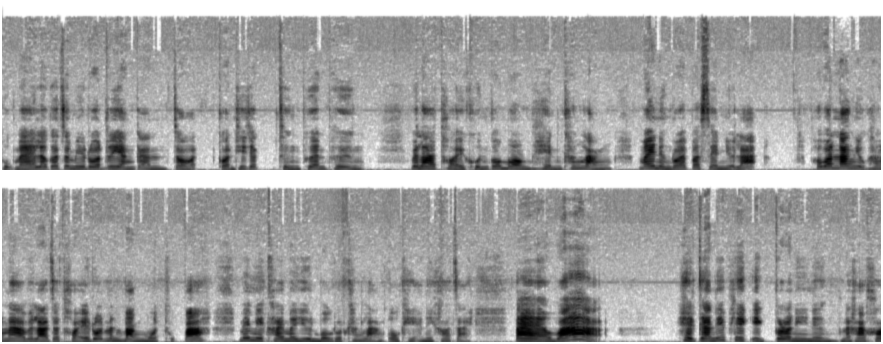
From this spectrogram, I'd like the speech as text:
ถูกไหมแล้วก็จะมีรถเรียงกันจอดก่อนที่จะถึงเพื่อนพึ่ง เวลาถอยคุณก็มองเห็นข้างหลังไม่หนึ่งร้อยเปอร์เซ็นอยู่ละ เพราะว่านั่งอยู่ข้างหน้า เวลาจะถอยรถมันบังหมดถูกปะ ไม่มีใครมายืนโบกรถข้างหลัง โอเค อันนี้เข้าใจ แต่ว่าเหตุการณ์ที่พลิกอีกกรณีหนึ่งนะคะ ข้อ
